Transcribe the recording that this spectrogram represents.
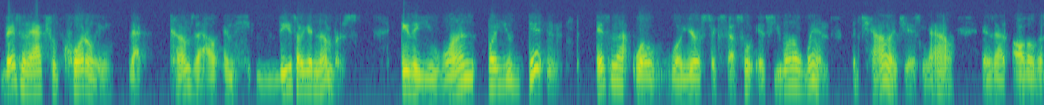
there's an actual quarterly that comes out, and these are your numbers. Either you won or you didn't. It's not well, well, you're successful. It's you want to win. The challenge is now is that although the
